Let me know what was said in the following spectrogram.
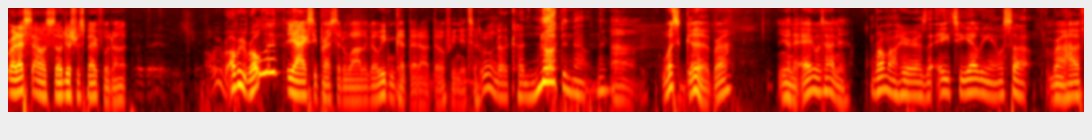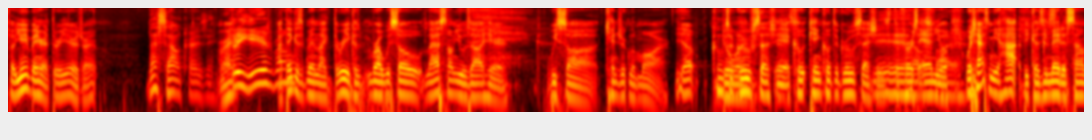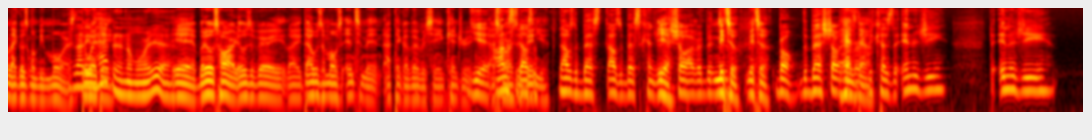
Bro, that sounds so disrespectful, dog. Are we, are we rolling? Yeah, I actually pressed it a while ago. We can cut that out though if we need to. We don't gotta cut nothing out, nigga. Um, what's good, bro? You in the A? What's happening, Bro, I'm out here as an ATLian. What's up? bro? How I feel? You ain't been here in three years, right? That sound crazy. Right. Three years, bro. I think it's been like three, cause bro, we so last time you was out here, we saw Kendrick Lamar. Yep. Kunta Groove sessions. Yeah, King Kunta Groove Sessions, the first annual, fire. which has me hot because he made it sound like it was gonna be more. It's not even way they- happening no more. Yeah. Yeah, but it was hard. It was a very like that was the most intimate I think I've ever seen Kendrick. Yeah, as far as honestly, the that was venue. the, that was the best. That was the best Kendrick Yeah. show I've ever been me to. too. Me too. bro. The best show Hands ever down. because the energy, the energy,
